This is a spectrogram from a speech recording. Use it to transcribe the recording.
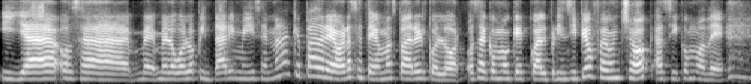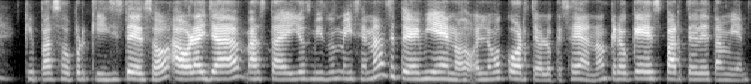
y ya, o sea, me, lo vuelvo a pintar y me dicen, ah, qué padre, ahora se te ve más padre el color. O sea, como que al principio fue un shock, así como de, ¿qué pasó? ¿Por qué hiciste eso? Ahora ya hasta ellos mismos me dicen, ah, se te ve bien, o el nuevo corte, o lo que sea, ¿no? Creo que es parte de también.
